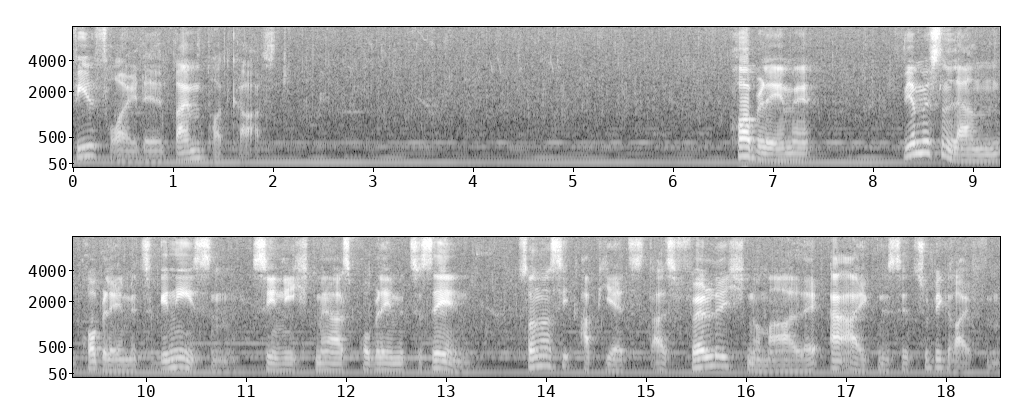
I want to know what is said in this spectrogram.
Viel Freude beim Podcast. Probleme. Wir müssen lernen, Probleme zu genießen, sie nicht mehr als Probleme zu sehen, sondern sie ab jetzt als völlig normale Ereignisse zu begreifen.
